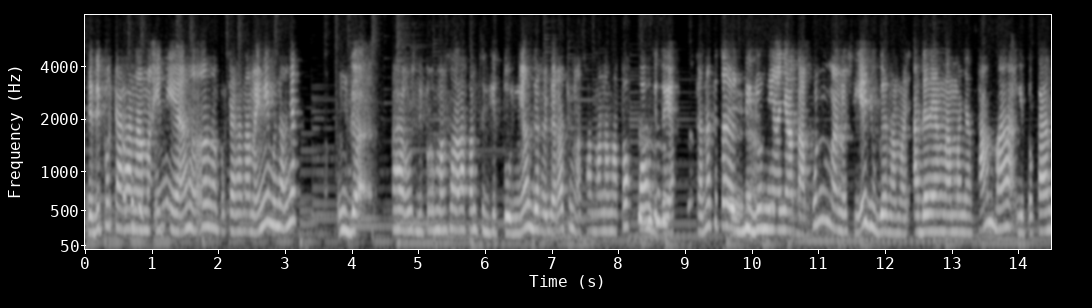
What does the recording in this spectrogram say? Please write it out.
Jadi perkara Apa nama ini ya, perkara nama ini benarnya nggak harus dipermasalahkan segitunya gara-gara cuma sama nama tokoh gitu ya. Karena kita Iya. di dunia nyata pun manusia juga nama ada yang namanya sama gitu kan.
